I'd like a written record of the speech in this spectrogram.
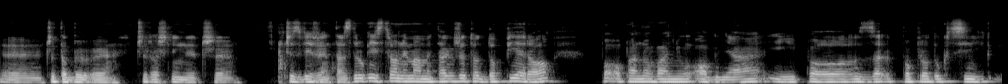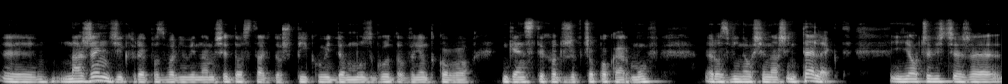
E, czy to były, czy rośliny, czy, czy zwierzęta. Z drugiej strony mamy tak, że to dopiero po opanowaniu ognia i po, po produkcji y, narzędzi, które pozwoliły nam się dostać do szpiku i do mózgu, do wyjątkowo gęstych odżywczo pokarmów, rozwinął się nasz intelekt. I oczywiście, że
